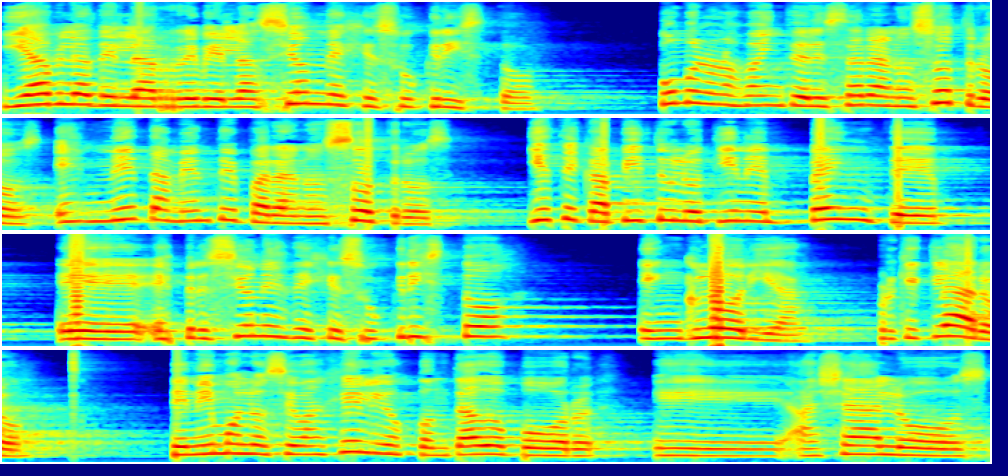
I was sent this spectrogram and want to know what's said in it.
y habla de la revelación de Jesucristo. ¿Cómo no nos va a interesar a nosotros? Es netamente para nosotros. Y este capítulo tiene 20 eh, expresiones de Jesucristo en gloria. Porque claro, tenemos los evangelios contados por eh, allá los,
